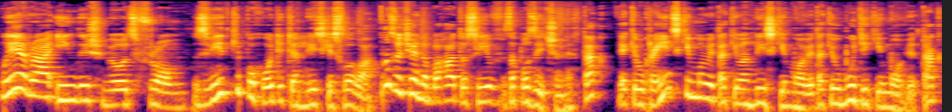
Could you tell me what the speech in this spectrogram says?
where are English words from? Звідки походять англійські слова? Ну, звичайно, багато слів запозичених, так? Як і в українській мові, так і в англійській мові, так і в будь-якій мові, так?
